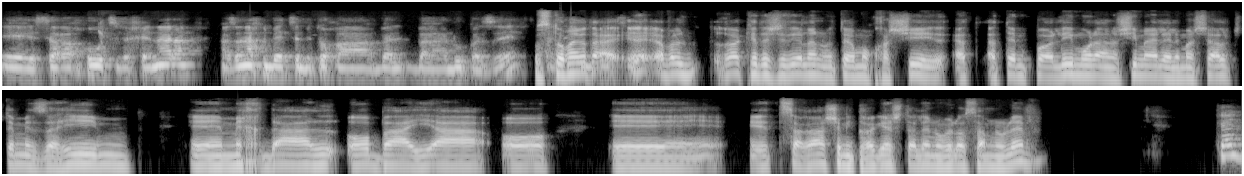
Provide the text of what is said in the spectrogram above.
אה, שר החוץ וכן הלאה, אז אנחנו בעצם בתוך ה... בלופ הזה. זאת אומרת, אבל רק כדי שזה יהיה לנו יותר מוחשי, את, אתם פועלים מול האנשים האלה, למשל כשאתם מזהים מחדל או בעיה או צרה שמתרגשת עלינו ולא שמנו לב? כן,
